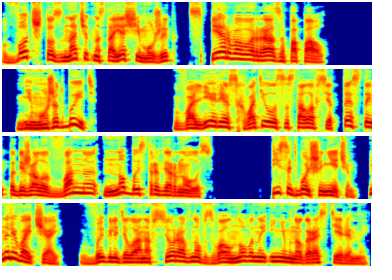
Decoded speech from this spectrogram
«Вот что значит настоящий мужик! С первого раза попал!» «Не может быть!» Валерия схватила со стола все тесты, побежала в ванную, но быстро вернулась. «Писать больше нечем. Наливай чай». Выглядела она все равно взволнованной и немного растерянной.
